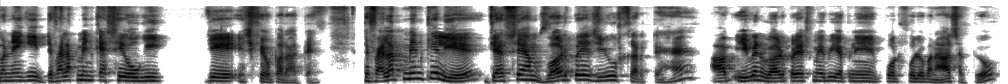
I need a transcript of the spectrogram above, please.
बनेगी डेवलपमेंट कैसे होगी, ये इसके ऊपर आते हैं। डेवलपमेंट के लिए जैसे हम वर्ड प्रेस यूज़ करते हैं, आप इवन वर्ड प्रेस में भी अपनी पोर्टफोलियो बना सकते हो।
